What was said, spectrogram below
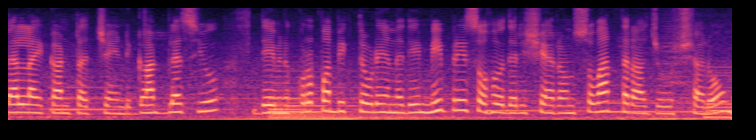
బెల్ ఐకాన్ టచ్ చేయండి. గాడ్ బ్లెస్ యూ దేవుని కృప బిక్తుడైనది మీ ప్రియ సహోదరి షారోన్ సువార్తరాజు షలోం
